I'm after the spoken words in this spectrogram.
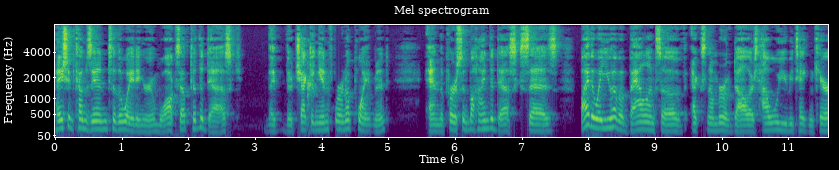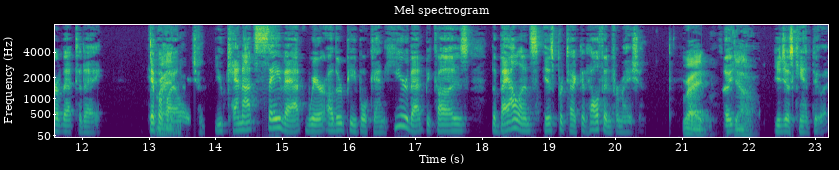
patient comes into the waiting room, walks up to the desk, they, they're checking in for an appointment, and the person behind the desk says, "By the way, you have a balance of X number of dollars. How will you be taking care of that today?" HIPAA Right. violation. You cannot say that where other people can hear that because the balance is protected health information. Right. So Yeah. you just can't do it.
